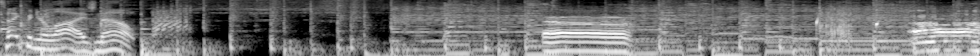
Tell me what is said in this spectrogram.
Type in your lies now. Uh. Uh.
